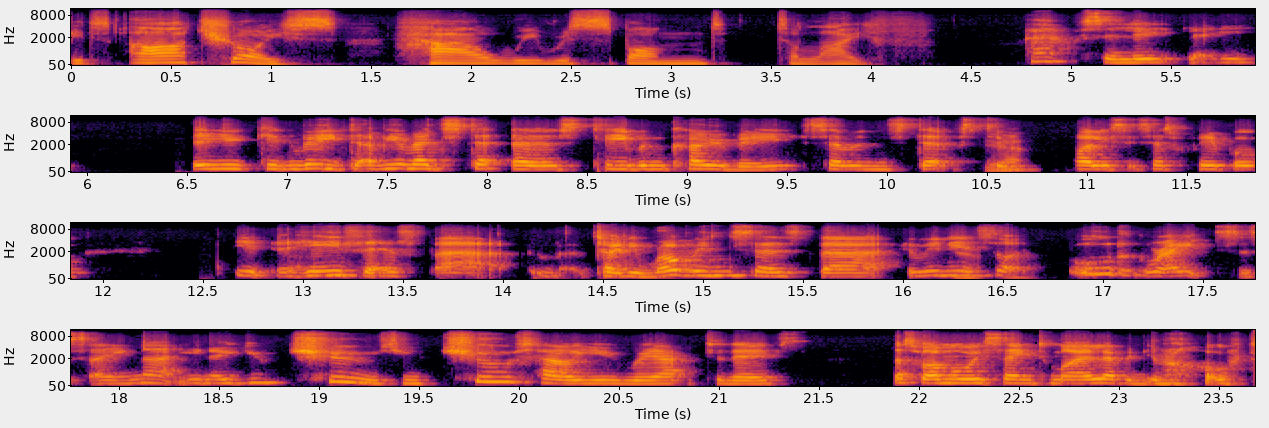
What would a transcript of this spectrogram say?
it's our choice how we respond to life. Absolutely. You can read. Have you read uh, Stephen Covey, Seven Steps to yeah. Highly Successful People? He says that tony robbins says that i mean yeah. it's like all the greats are saying that you know you choose you choose how you react to this. That's what i'm always saying to my 11 year old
